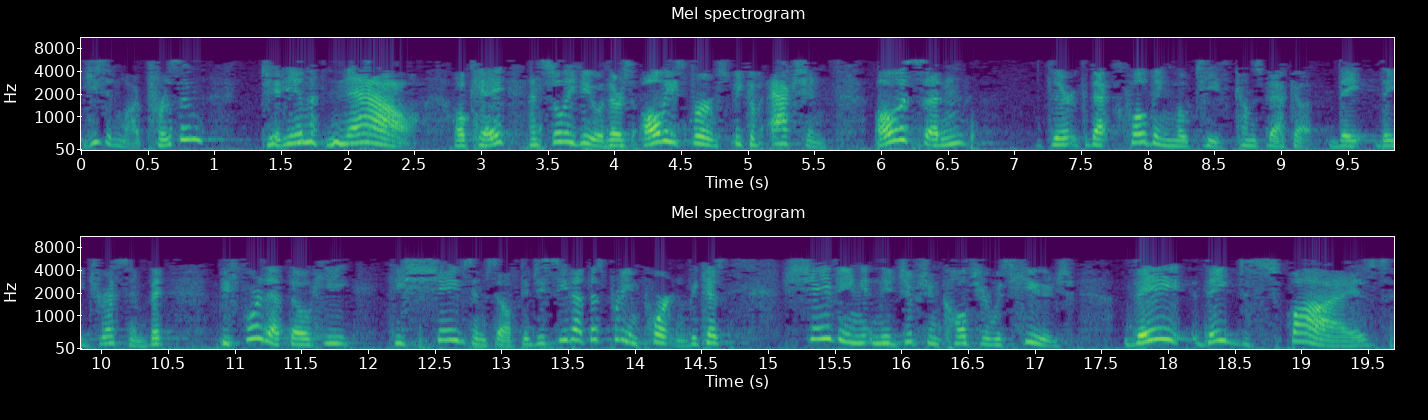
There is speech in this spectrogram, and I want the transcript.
He's in my prison? Get him now. Okay? And so they do. There's all these verbs speak of action. All of a sudden, that clothing motif comes back up. They, they dress him. But before that, though, he, he shaves himself. Did you see that? That's pretty important because shaving in the Egyptian culture was huge. They, they despised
